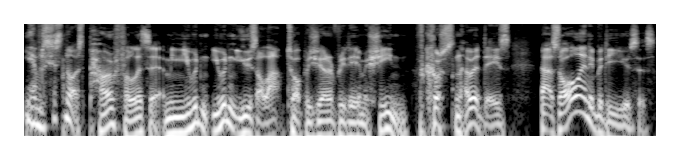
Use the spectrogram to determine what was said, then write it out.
yeah, but it's just not as powerful, is it? I mean, you wouldn't, you wouldn't use a laptop as your everyday machine. Of course, nowadays, that's all anybody uses.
